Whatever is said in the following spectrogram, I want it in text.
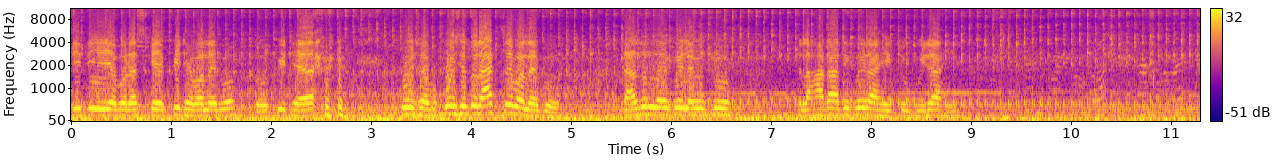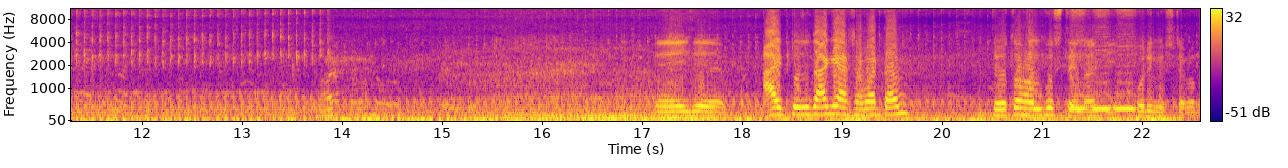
দিদি আবার আজকে পিঠে বানাইবো, তো পিঠে পয়সা পয়সা তো রাত্রে বানাইবো। তার জন্য কইলাম একটু তাহলে হাঁটাহাঁটি করে রাখি একটু ঘুরে রাখি এই যে আর একটু যদি আগে আসা পারতাম তো তখন বুঝতেন আর কি পরিবেশটা কত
